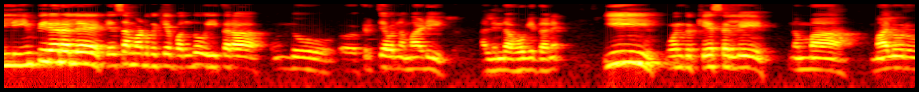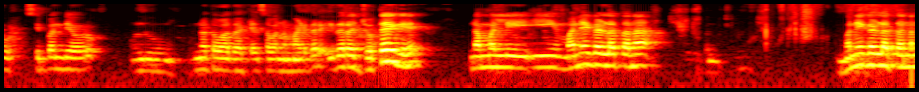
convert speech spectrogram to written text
ಇಲ್ಲಿ ಇಂಪೀರಿಯರ್ ಅಲ್ಲೇ ಕೆಲಸ ಮಾಡೋದಕ್ಕೆ ಬಂದು ಈ ತರ ಒಂದು ಕೃತ್ಯವನ್ನ ಮಾಡಿ ಅಲ್ಲಿಂದ ಹೋಗಿದ್ದಾನೆ. ಈ ಒಂದು ಕೇಸಲ್ಲಿ ನಮ್ಮ ಮಾಲೂರು ಸಿಬ್ಬಂದಿಯವರು ಒಂದು ಉನ್ನತವಾದ ಕೆಲಸವನ್ನು ಮಾಡಿದ್ದಾರೆ. ಇದರ ಜೊತೆಗೆ ನಮ್ಮಲ್ಲಿ ಈ ಮನೆಗಳ್ಳತನ ಮನೆಗಳ್ಳತನ,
